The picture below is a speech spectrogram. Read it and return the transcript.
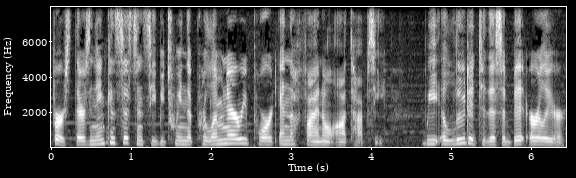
First, there's an inconsistency between the preliminary report and the final autopsy. We alluded to this a bit earlier,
